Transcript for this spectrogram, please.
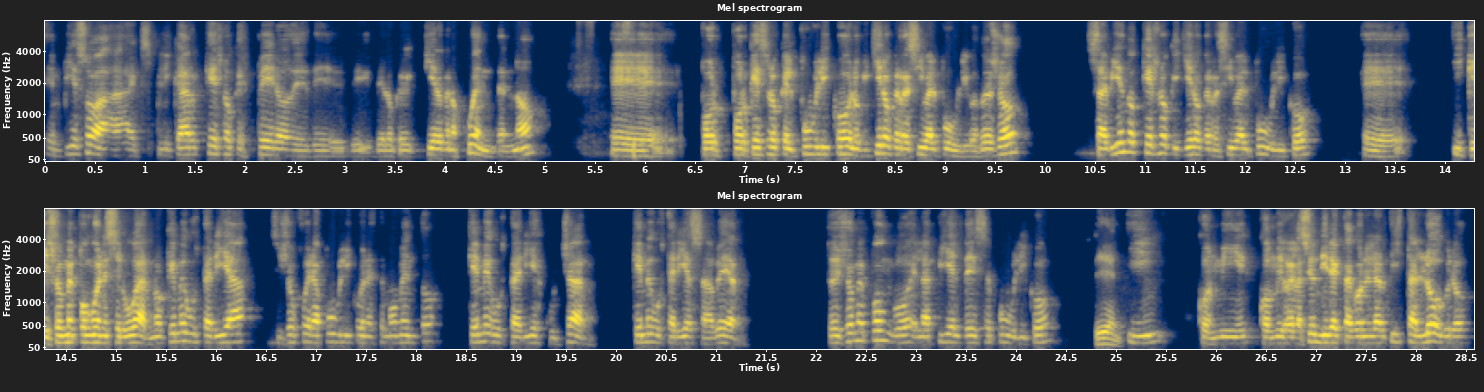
empiezo a, explicar qué es lo que espero de, lo que quiero que nos cuenten, ¿no? Eh, porque es lo que el público, lo que quiero que reciba el público. Entonces yo, sabiendo qué es lo que quiero que reciba el público eh, y que yo me pongo en ese lugar, ¿no? ¿Qué me gustaría, si yo fuera público en este momento, qué me gustaría escuchar? ¿Qué me gustaría saber? Entonces yo me pongo en la piel de ese público Bien. y con mi, con mi relación directa con el artista logro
